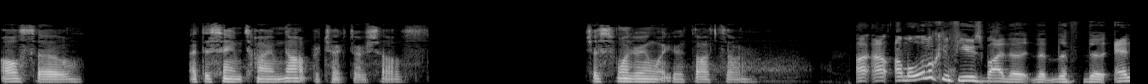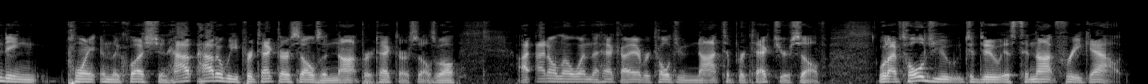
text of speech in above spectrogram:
also at the same time not protect ourselves? Just wondering what your thoughts are. I, am a little confused by the, the, the, the ending point in the question. How, how do we protect ourselves and not protect ourselves? Well, I, I don't know when the heck I ever told you not to protect yourself. What I've told you to do is to not freak out,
